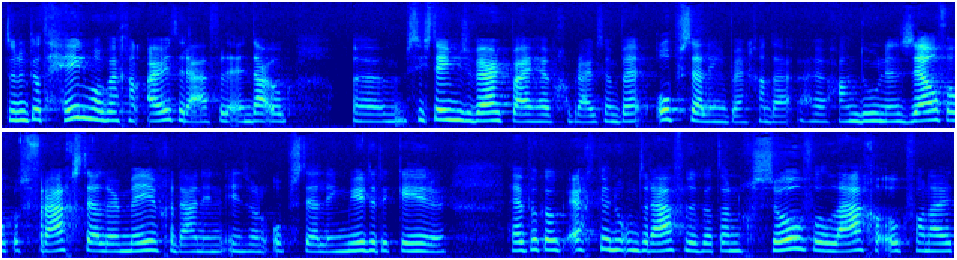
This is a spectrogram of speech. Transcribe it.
Toen ik dat helemaal ben gaan uitrafelen en daar ook um, systemisch werk bij heb gebruikt en opstellingen ben gaan, uh, gaan doen en zelf ook als vraagsteller mee heb gedaan in, in zo'n opstelling meerdere keren, heb ik ook echt kunnen ontrafelen dat er nog zoveel lagen ook vanuit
